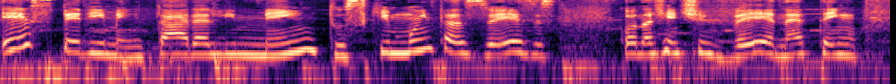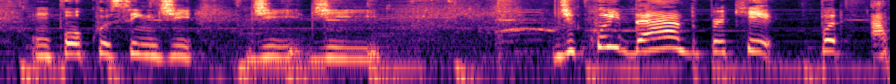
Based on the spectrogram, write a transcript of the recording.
experimentar alimentos que muitas vezes, quando a gente vê, né, tem um pouco assim de, de, de de cuidado, porque por, a,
